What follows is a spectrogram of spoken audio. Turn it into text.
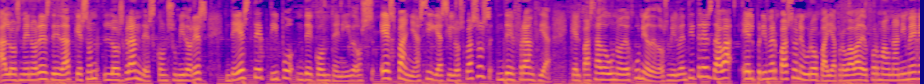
a los menores de edad, que son los grandes consumidores de este tipo de contenidos. España sigue así los pasos de Francia, que el pasado 1 de junio de 2023 daba el primer paso en Europa y aprobaba de forma unánime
